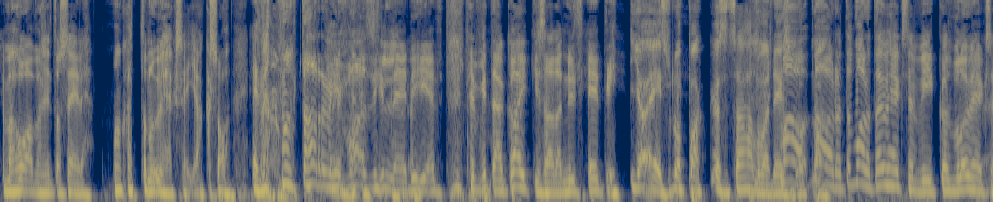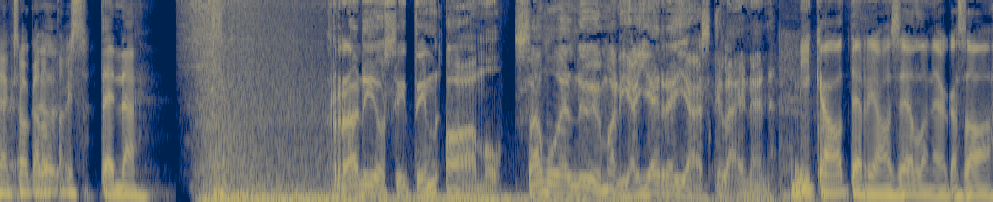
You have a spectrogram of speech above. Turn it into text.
ja mä huomasin tuossa eilen, mä oon kattonut yhdeksän jaksoa. Että mä tarviin vaan silleen niin, että ne pitää kaikki saada nyt heti. Joo, ei sun ole pakko, jos et sä halua edes Mä, mä, odotan, mä odotan yhdeksän viikkoa, että mulla on yhdeksän jaksoa katsottavissa. Tee näin. Radio Cityn aamu. Samuel Nyyman ja Jere Jäskeläinen. Mikä ateria on sellainen, joka saa,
